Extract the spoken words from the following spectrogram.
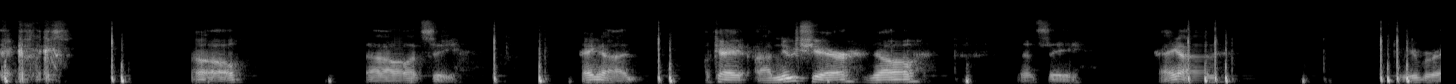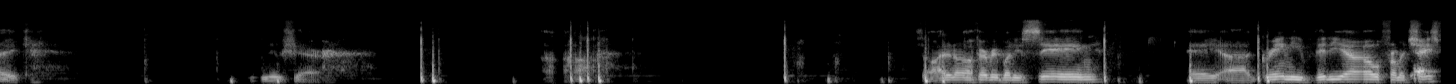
oh. Uh, let's see. Hang on. Okay, uh, new share. No. Let's see. Hang on. Give me a break. New share. Uh-huh. So I don't know if everybody's seeing a uh, grainy video from a chase.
